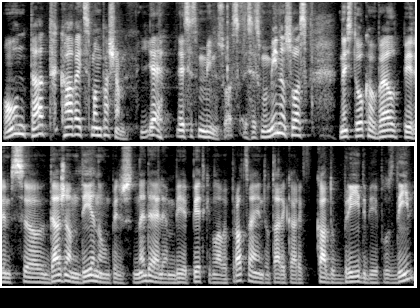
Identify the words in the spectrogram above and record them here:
Un tad, kā veids man pašam? Yeah, es esmu minusos. Es esmu minusos, nes to, ka vēl pirms uh, dažām dienām pirms nedēļām bija pietiekami labi procenti, un tā arī kā kādu brīdi bija plus 2.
